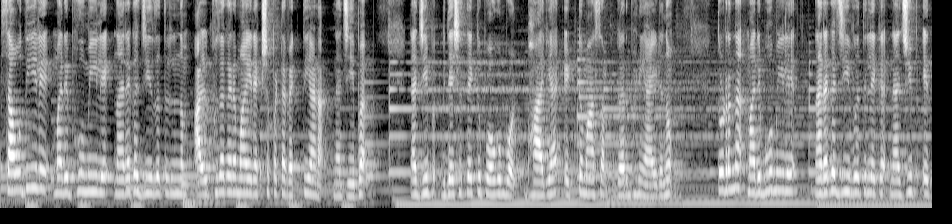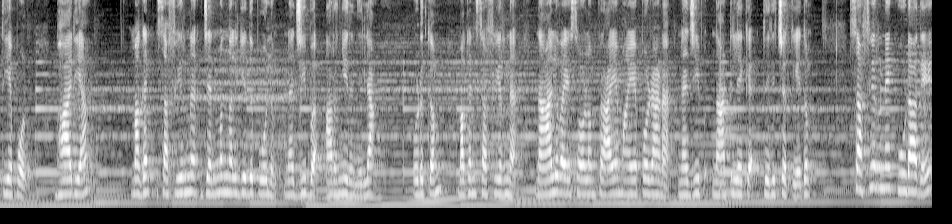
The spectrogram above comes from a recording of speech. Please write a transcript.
സൗദിയിലെ മരുഭൂമിയിലെ നരക ജീവിതത്തിൽ നിന്നും അത്ഭുതകരമായി രക്ഷപ്പെട്ട വ്യക്തിയാണ് നജീബ്. നജീബ് വിദേശത്തേക്ക് പോകുമ്പോൾ ഭാര്യ എട്ട് മാസം ഗർഭിണിയായിരുന്നു. തുടർന്ന് മരുഭൂമിയിലെ നരക ജീവിതത്തിലേക്ക് നജീബ് എത്തിയപ്പോൾ ഭാര്യ മകൻ സഫീറിന് ജന്മം നൽകിയതുപോലും നജീബ് അറിഞ്ഞിരുന്നില്ല. ഒടുക്കം മകൻ സഫീറിന് നാലു വയസ്സോളം പ്രായമായപ്പോഴാണ് നജീബ് നാട്ടിലേക്ക് തിരിച്ചെത്തിയതും. സഫീറിനെ കൂടാതെ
